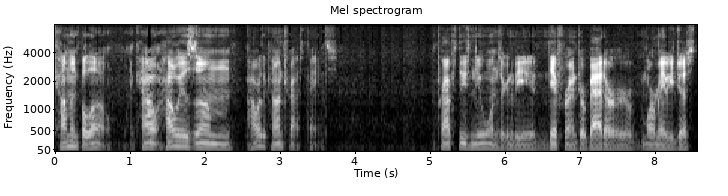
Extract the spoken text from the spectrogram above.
Comment below. Like how how is um how are the contrast paints? Perhaps these new ones are going to be different or better or, or maybe just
